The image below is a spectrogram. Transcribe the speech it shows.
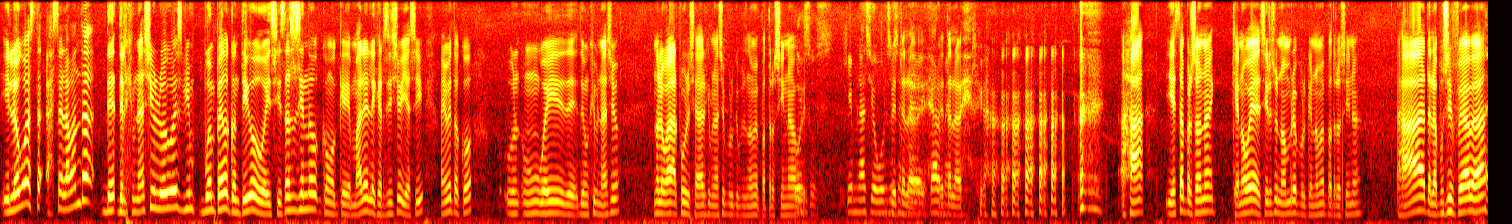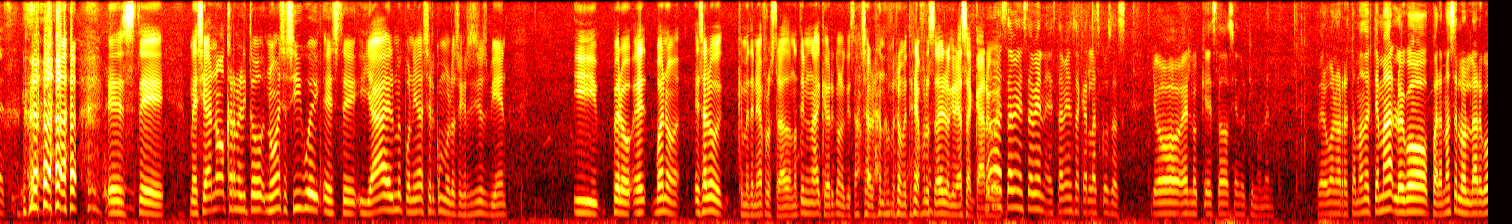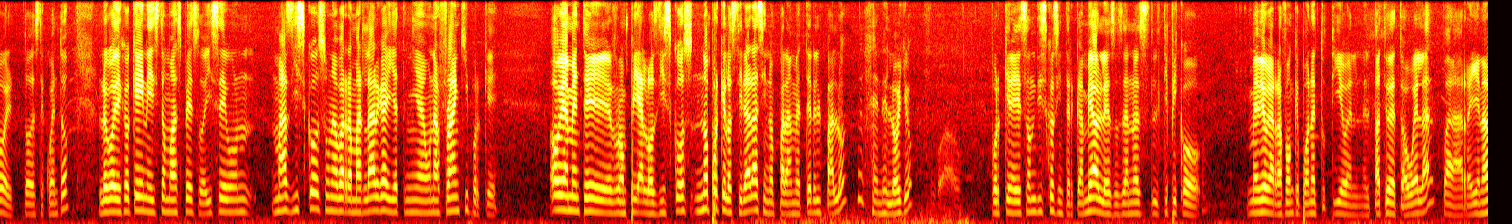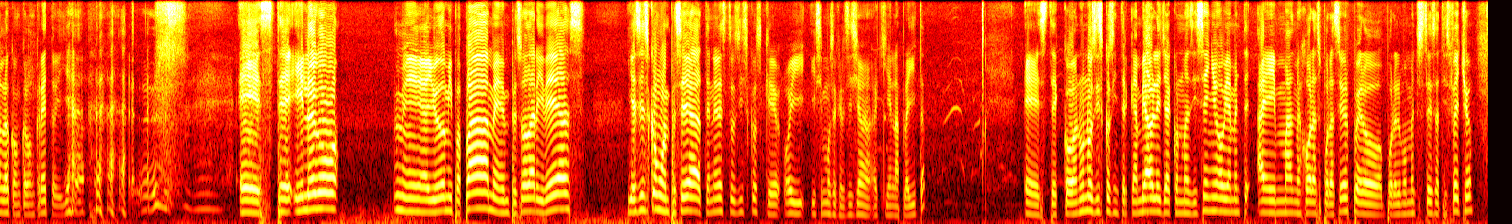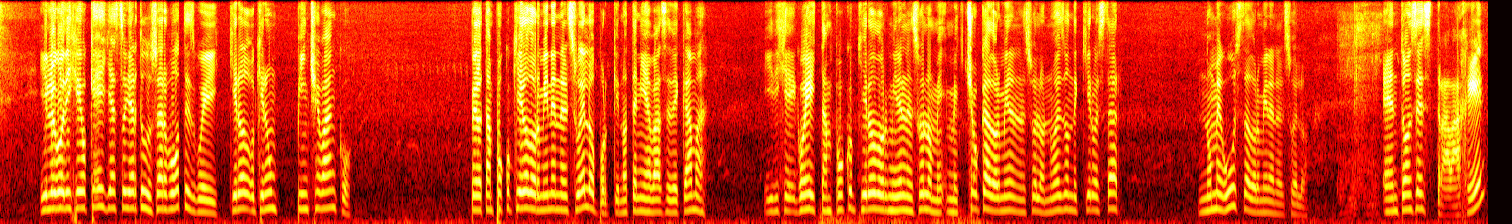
Y luego hasta, hasta la banda de- del gimnasio luego es bien buen pedo contigo, güey. Si estás haciendo como que mal el ejercicio y así. A mí me tocó un, un güey de, de un gimnasio. No le voy a dar publicidad al gimnasio porque pues no me patrocina, güey. Gimnasio Ursus Vete en la, Carmen. vete a la verga. Ajá. Y esta persona, que no voy a decir su nombre porque no me patrocina. Ajá, te la puse fea, ¿verdad? Sí. este, me decía, no, carnalito, no es así, güey. Este, y ya él me ponía a hacer como los ejercicios bien. Y, pero, eh, bueno, es algo que me tenía frustrado. No tiene nada que ver con lo que estamos hablando, pero me tenía frustrado y lo quería sacar, No, güey. está bien, está bien, está bien sacar las cosas. Yo es lo que he estado haciendo últimamente. Pero bueno, retomando el tema, luego, para no hacerlo largo el, todo este cuento, luego dije, ok, necesito más peso. Hice un más discos, una barra más larga y ya tenía una Frankie porque obviamente rompía los discos, no porque los tirara, sino para meter el palo en el hoyo. Porque son discos intercambiables, o sea, no es el típico medio garrafón que pone tu tío en el patio de tu abuela para rellenarlo con concreto y ya. este, y luego me ayudó mi papá, me empezó a dar ideas. Y así es como empecé a tener estos discos que hoy hicimos ejercicio aquí en la playita. Este, con unos discos intercambiables, ya con más diseño. Obviamente hay más mejoras por hacer, pero por el momento estoy satisfecho. Y luego dije, ok, ya estoy harto de usar botes, güey. Quiero, quiero un pinche banco. Pero tampoco quiero dormir en el suelo porque no tenía base de cama. Y dije, güey, tampoco quiero dormir en el suelo. Me, me choca dormir en el suelo. No es donde quiero estar. No me gusta dormir en el suelo. Entonces trabajé.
